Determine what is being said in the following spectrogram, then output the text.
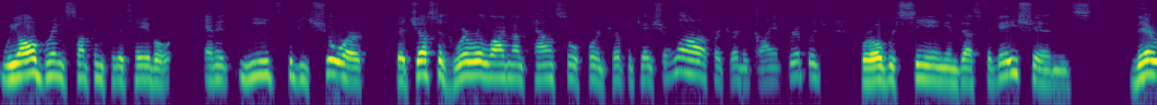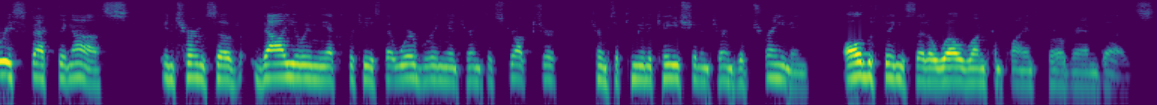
we all bring something to the table and it needs to be sure that just as we're relying on counsel for interpretation law, for attorney client privilege, for overseeing investigations, they're respecting us in terms of valuing the expertise that we're bringing in terms of structure in terms of communication, in terms of training, all the things that a well-run compliance program does.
